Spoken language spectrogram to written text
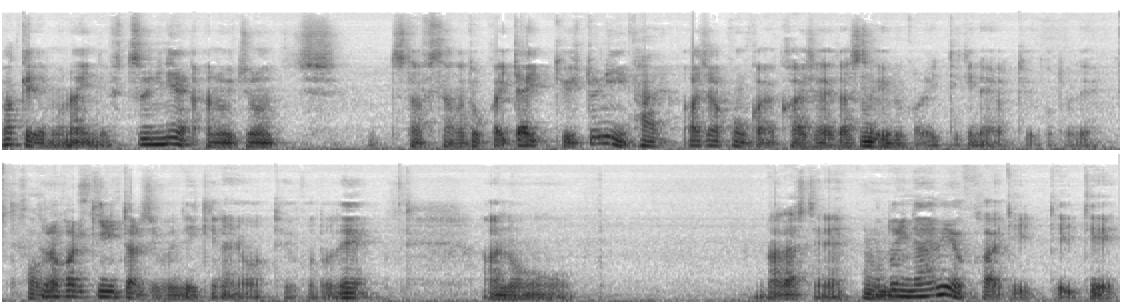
わけでもないんで普通にねあのうちのスタッフさんがどっか痛いっていう人に、はい。あじゃあ今回は会社で出してあげるから行ってきなよということで、そうその代わり気に入ったら自分で行きなよということであのまあ出してねうん。本当に悩みを抱えていっていて、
